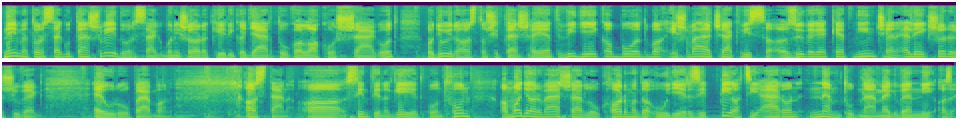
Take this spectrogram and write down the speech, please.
Németország után Svédországban is arra kérik a gyártók a lakosságot, hogy újrahasznosítás helyett vigyék a boltba és váltsák vissza az üvegeket, nincsen elég sörös üveg Európában. Aztán a, szintén a g7.hu-n a magyar vásárlók harmada úgy érzi, piaci áron nem tudná megvenni az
